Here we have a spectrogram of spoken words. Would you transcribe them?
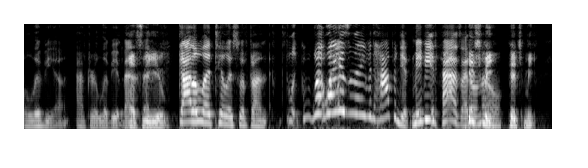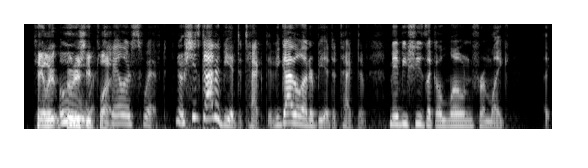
Olivia after Olivia Benson. SVU. Gotta let Taylor Swift on. Like, why, why hasn't that even happened yet? Maybe it has. I pitch don't know. me. know. Pitch me. Taylor, who does she play? Taylor Swift. No, she's got to be a detective. You got to let her be a detective. Maybe she's like a loan from like, like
